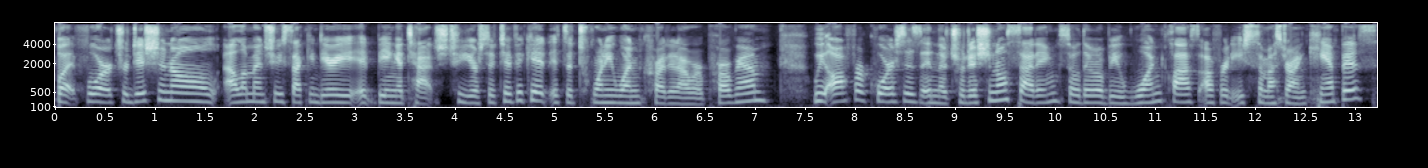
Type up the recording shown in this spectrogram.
But for traditional elementary, secondary, it being attached to your certificate, it's a 21 credit hour program. We offer courses in the traditional setting, so there will be one class offered each semester on campus.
